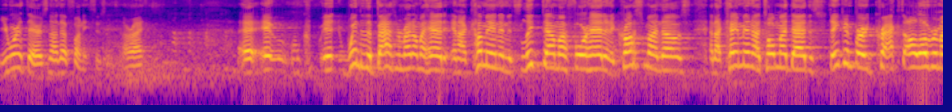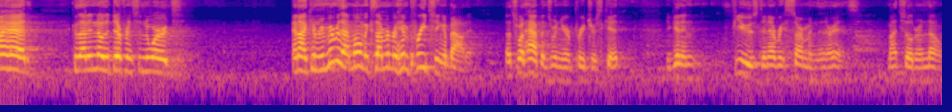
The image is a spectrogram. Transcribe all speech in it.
You weren't there. It's not that funny, Susan. All right? Uh, it, it went to the bathroom right on my head, and I come in, and it's leaked down my forehead, and it crossed my nose. And I came in, and I told my dad, the stinking bird cracked all over my head because I didn't know the difference in the words. And I can remember that moment because I remember him preaching about it. That's what happens when you're a preacher's kid. You get infused in every sermon there is. My children know.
